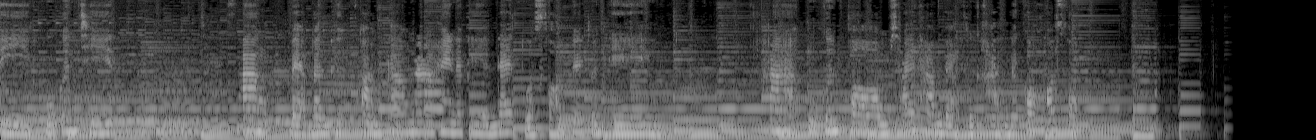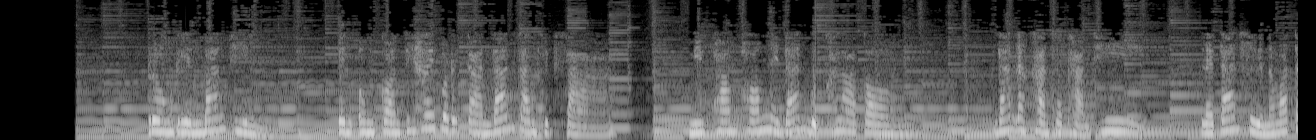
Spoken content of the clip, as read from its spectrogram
4. Google Sheet สร้างแบบบันทึกความก้าวหน้าให้นักเรียนได้ตรวจสอบด้วยตนเอง 5. Google Form ใช้ทำแบบฝึกหัดและก็ข้อสอบ โรงเรียนบ้านถิ่น เป็นองค์กรที่ให้บริการด้านการศึกษา มีความพร้อมในด้านบุคลากร ด้านอาคารสถานที่ และด้านสื่อนวัต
